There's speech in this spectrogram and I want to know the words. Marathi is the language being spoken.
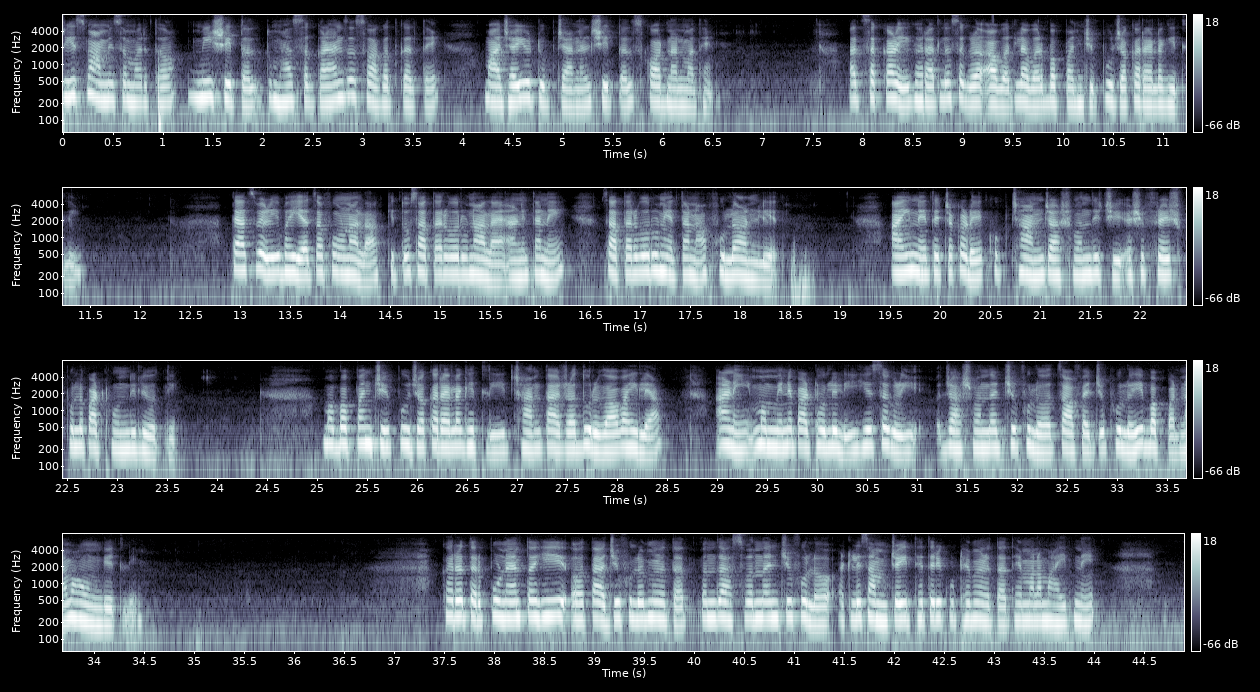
श्री स्वामी समर्थ मी शीतल तुम्हा सगळ्यांचं स्वागत करते माझ्या यूट्यूब चॅनल शीतल्स कॉर्नरमध्ये आज सकाळी घरातलं सगळं आवरल्यावर बाप्पांची पूजा करायला घेतली. त्याचवेळी भैयाचा फोन आला की तो सातारवरून आला आहे आणि त्याने सातारवरून येताना फुलं आणली आहेत. आईने त्याच्याकडे खूप छान जास्वंदीची अशी फ्रेश फुलं पाठवून दिली होती. मग बाप्पांची पूजा करायला घेतली छान ताज्या दुर्वा वाहिल्या आणि मम्मीने पाठवलेली ही सगळी जास्वंदाची फुलं चाफ्याची फुलंही बाप्पांना वाहून घेतली. खरं तर पुण्यातही ताजी फुलं मिळतात पण जास्वंदांची फुलं ॲटलीस्ट आमच्या इथे तरी कुठे मिळतात हे मला माहीत नाही.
